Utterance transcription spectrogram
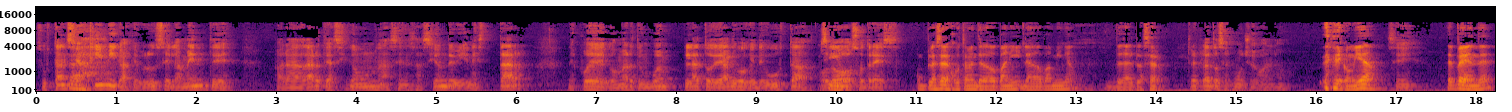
Sustancias químicas que produce la mente para darte así como una sensación de bienestar después de comerte un buen plato de algo que te gusta, o Sí. dos o tres. Un placer justamente la, dopani- la dopamina de dar el placer. Tres platos es mucho igual, ¿no? ¿De comida? Sí. Depende.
